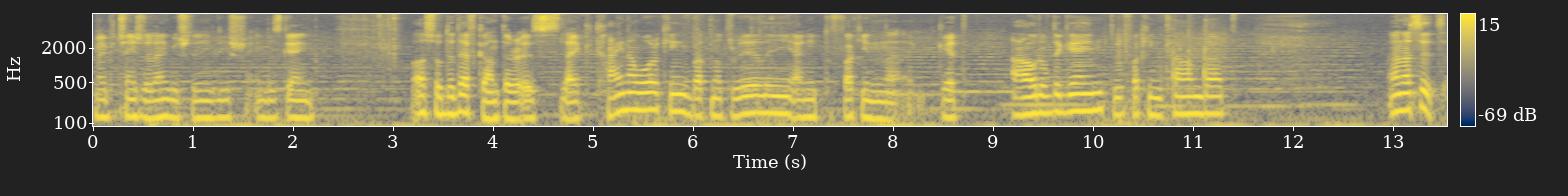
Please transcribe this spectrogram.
maybe change the language to English in this game. Also, the death counter is like kinda working, but not really. I need to fucking uh, get out of the game to fucking count that. And that's it.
